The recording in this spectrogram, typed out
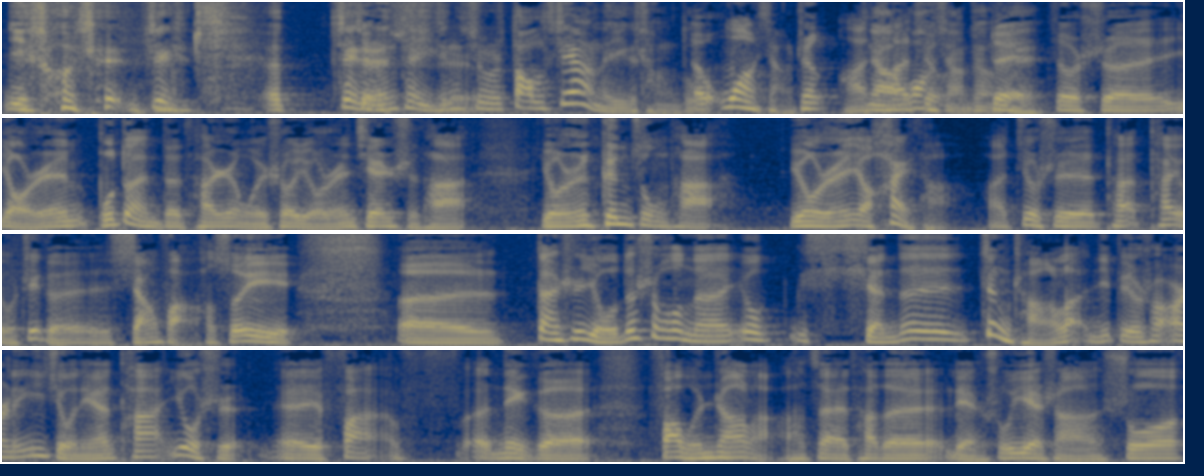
你说这这个呃，这个人他已经就是到了这样的一个程度，妄想症啊，他妄想症对，就是有人不断的他认为说有人监视他，有人跟踪他，有人要害他啊，就是他他有这个想法，所以呃，但是有的时候呢又显得正常了。你比如说二零一九年，他又是呃发呃那个发文章了啊，在他的脸书页上说。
